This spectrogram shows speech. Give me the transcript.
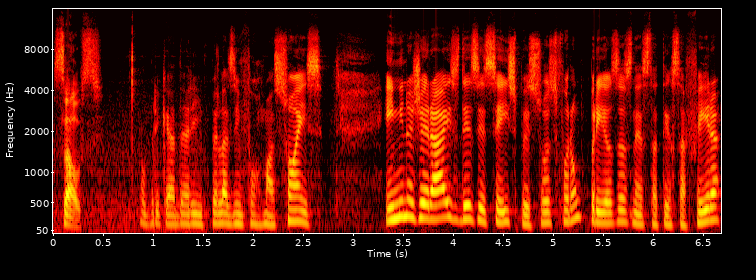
Salce. Obrigada, Ari, pelas informações. Em Minas Gerais, 16 pessoas foram presas nesta terça-feira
